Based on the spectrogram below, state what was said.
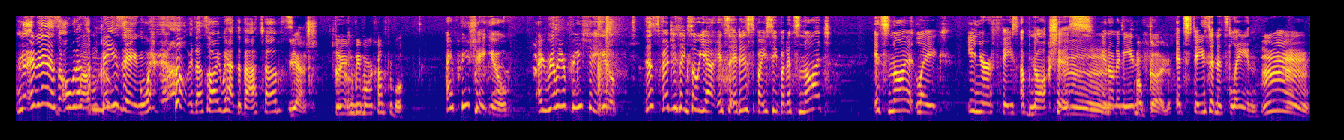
it is. Oh, that's Welcome. amazing. Wow. That's why we had the bathtubs. Yes. So you can be more comfortable. I appreciate you. I really appreciate you. This veggie thing, so yeah, it's it is spicy, but it's not it's not like in your face obnoxious. You know what I mean? Mm, oh, good. It stays in its lane. Mmm.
